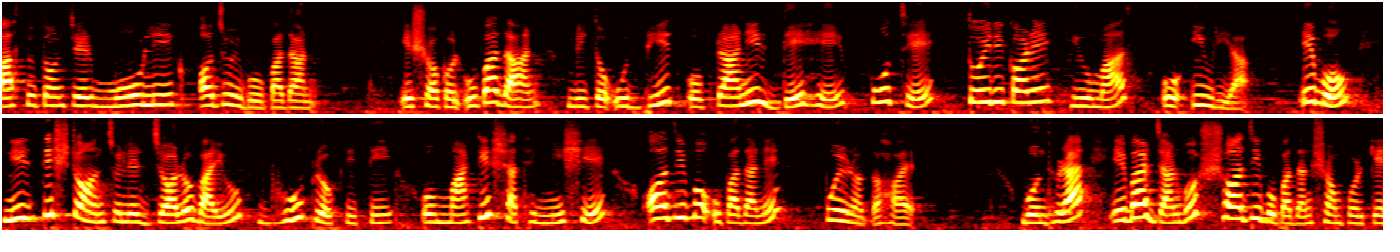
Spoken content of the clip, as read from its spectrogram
বাস্তুতন্ত্রের মৌলিক অজৈব উপাদান। এ সকল উপাদান মৃত উদ্ভিদ ও প্রাণীর দেহে পচে তৈরি করে হিউমাস ও ইউরিয়া। এবং নির্দিষ্ট অঞ্চলের জলবায়ু ভূ প্রকৃতি ও মাটির সাথে মিশে অজীব উপাদানে পরিণত হয়। বন্ধুরা, এবার জানব সজীব উপাদান সম্পর্কে।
